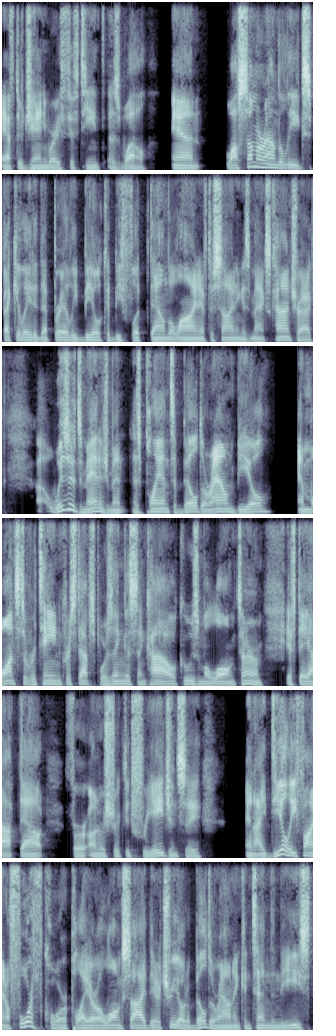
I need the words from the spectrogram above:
after January 15th as well. And while some around the league speculated that Bradley Beal could be flipped down the line after signing his max contract, uh, Wizards management has planned to build around Beal and wants to retain Kristaps Porzingis and Kyle Kuzma long term if they opt out for unrestricted free agency and ideally find a fourth core player alongside their trio to build around and contend in the East.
